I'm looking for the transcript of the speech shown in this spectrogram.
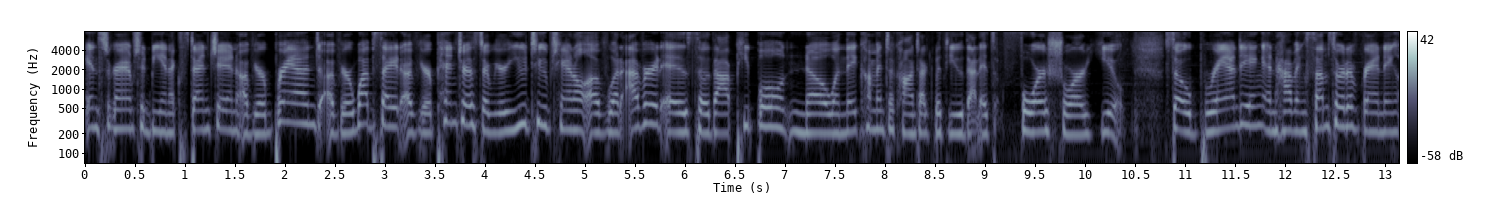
Instagram should be an extension of your brand, of your website, of your Pinterest, of your YouTube channel, of whatever it is, so that people know when they come into contact with you that it's for sure you. So, branding and having some sort of branding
